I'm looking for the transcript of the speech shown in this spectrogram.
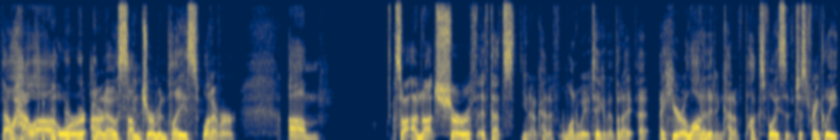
Valhalla or I don't know, some German place, whatever. Um, so I'm not sure if, if that's, you know, kind of one way to take of it, but I, I, I hear a lot of it in kind of Puck's voice of just frankly,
